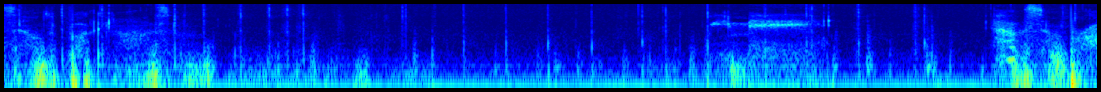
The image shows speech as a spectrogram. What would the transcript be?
sounds fucking awesome. We may have some problems.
